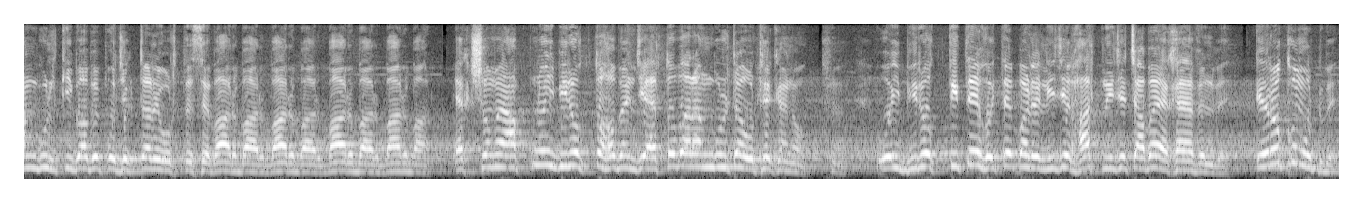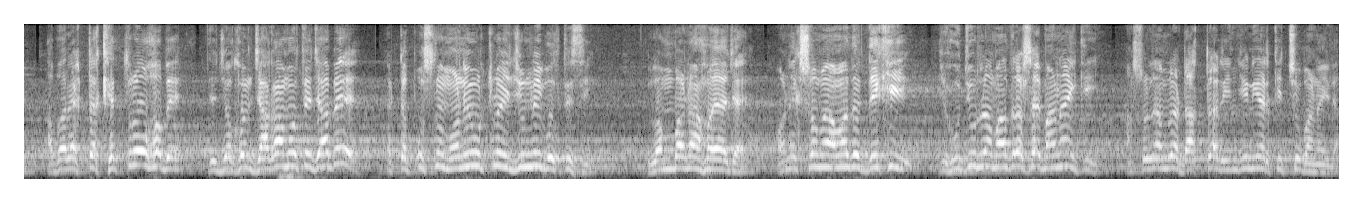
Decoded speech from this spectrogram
আঙ্গুল কীভাবে প্রজেক্টারে উঠতেছে বারবার বারবার বারবার বারবার একসময় আপনিই বিরক্ত হবেন যে এতবার আঙ্গুলটা ওঠে কেন? ওই বিরক্তিতে হইতে পারে নিজের হাত নিজে চাবায় খায়া ফেলবে। এরকম উঠবে। আবার একটা ক্ষেত্রও হবে যে যখন জাগা মতে যাবে, একটা প্রশ্ন মনে উঠল, এই জন্যই বলতেছি, লম্বা না হয়ে যায়। অনেক সময় আমাদের দেখি যে হুজুররা মাদ্রাসায় বানায় কি? আসলে আমরা ডাক্তার, ইঞ্জিনিয়ার কিচ্ছু বানাই না।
